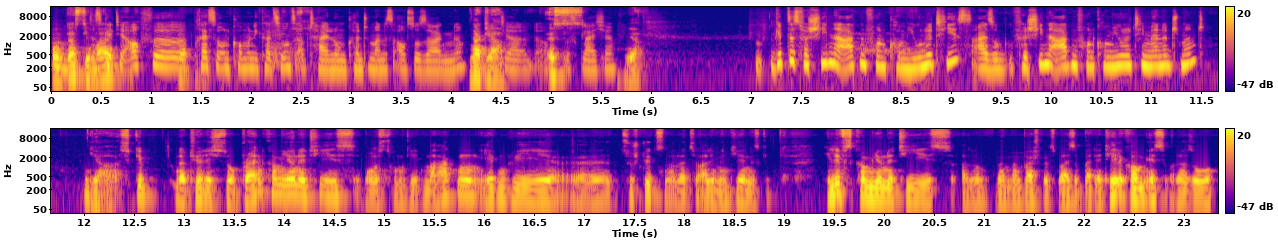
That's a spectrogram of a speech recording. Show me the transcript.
Und hm, die das gilt ja auch für Presse- und Kommunikationsabteilungen, könnte man das auch so sagen. Ne? Da Na klar. ja das Gleiche. Ja. Gibt es verschiedene Arten von Communities, also verschiedene Arten von Community Management? Ja, es gibt natürlich so Brand-Communities, wo es darum geht, Marken irgendwie äh, zu stützen oder zu alimentieren. Es gibt Hilfs-Communities, also wenn man beispielsweise bei der Telekom ist oder so,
